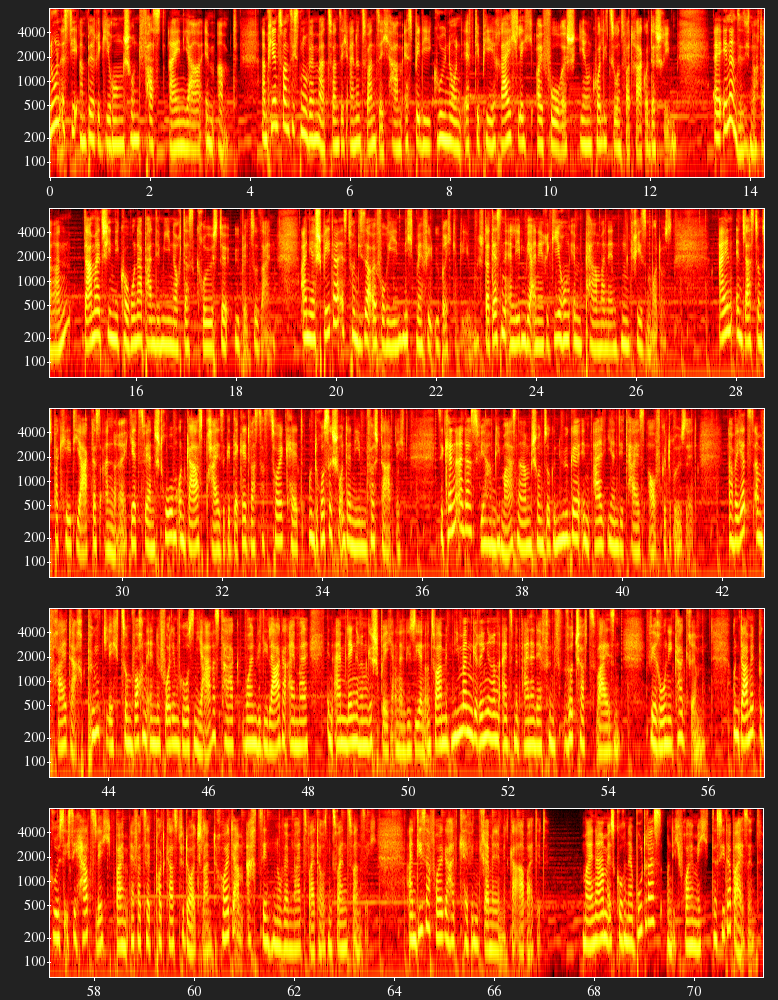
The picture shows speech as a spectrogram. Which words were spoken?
Nun ist die Ampelregierung schon fast ein Jahr im Amt. Am 24. November 2021 haben SPD, Grüne und FDP reichlich euphorisch ihren Koalitionsvertrag unterschrieben. Erinnern Sie sich noch daran? Damals schien die Corona-Pandemie noch das größte Übel zu sein. Ein Jahr später ist von dieser Euphorie nicht mehr viel übrig geblieben. Stattdessen erleben wir eine Regierung im permanenten Krisenmodus. Ein Entlastungspaket jagt das andere. Jetzt werden Strom- und Gaspreise gedeckelt, was das Zeug hält und russische Unternehmen verstaatlicht. Sie kennen all das, wir haben die Maßnahmen schon zur Genüge in all ihren Details aufgedröselt. Aber jetzt am Freitag, pünktlich zum Wochenende vor dem großen Jahrestag, wollen wir die Lage einmal in einem längeren Gespräch analysieren. Und zwar mit niemandem Geringeren als mit einer der fünf Wirtschaftsweisen, Veronika Grimm. Und damit begrüße ich Sie herzlich beim FAZ Podcast für Deutschland, heute am 18. November 2022. An dieser Folge hat Kevin Gremmel mitgearbeitet. Mein Name ist Corinna Budras und ich freue mich, dass Sie dabei sind.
